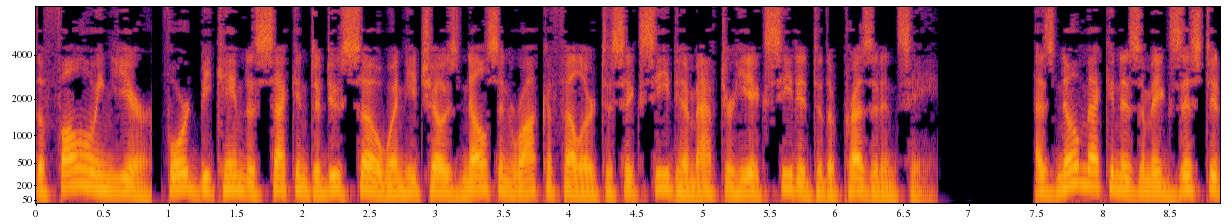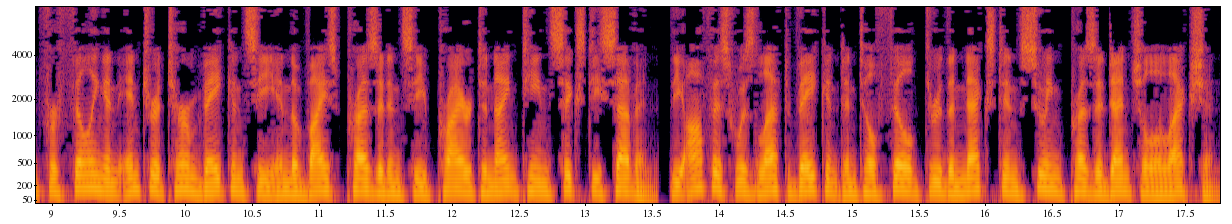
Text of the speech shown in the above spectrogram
The following year, Ford became the second to do so when he chose Nelson Rockefeller to succeed him after he acceded to the presidency. As no mechanism existed for filling an intra-term vacancy in the vice presidency prior to 1967, the office was left vacant until filled through the next ensuing presidential election.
